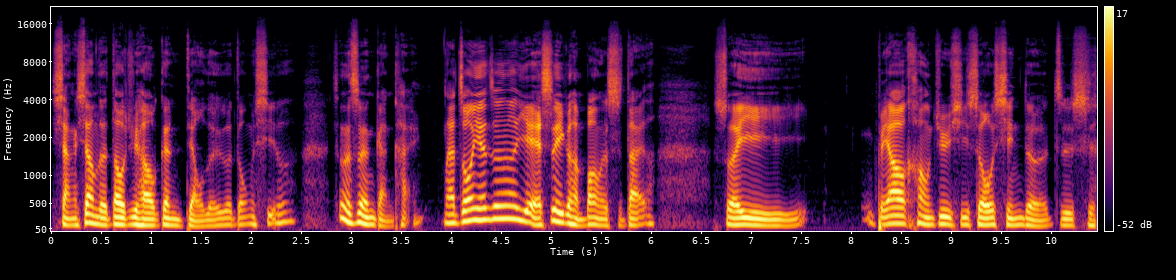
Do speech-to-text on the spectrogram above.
想象的道具还要更屌的一个东西了，真的是很感慨。那总而言之呢，也是一个很棒的时代了，所以不要抗拒吸收新的知识，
